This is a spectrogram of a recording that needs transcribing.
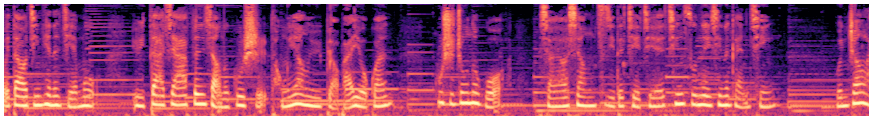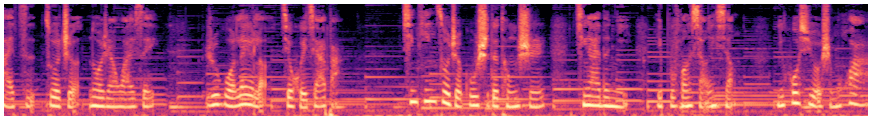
回到今天的节目，与大家分享的故事同样与表白有关。故事中的我，想要向自己的姐姐倾诉内心的感情。文章来自作者诺然 YZ。如果累了，就回家吧。倾听作者故事的同时，亲爱的你也不妨想一想。你或许有什么话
